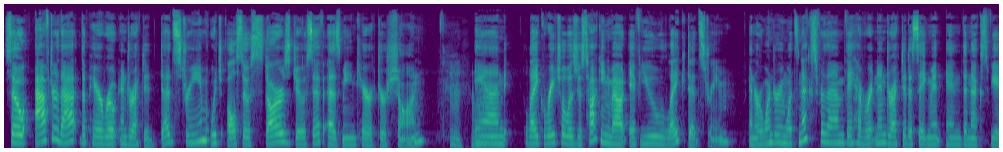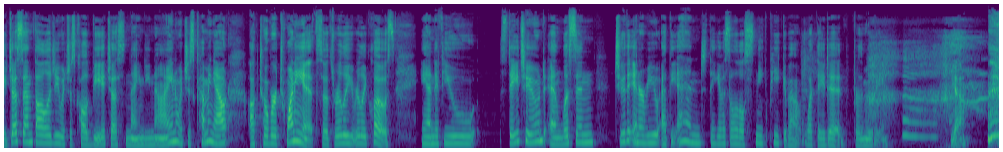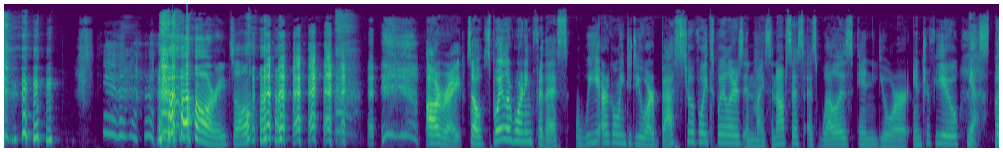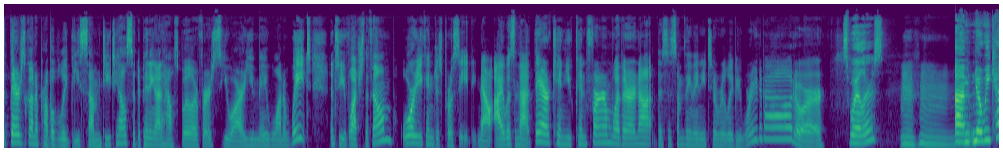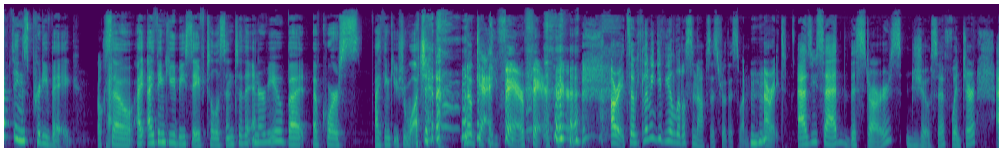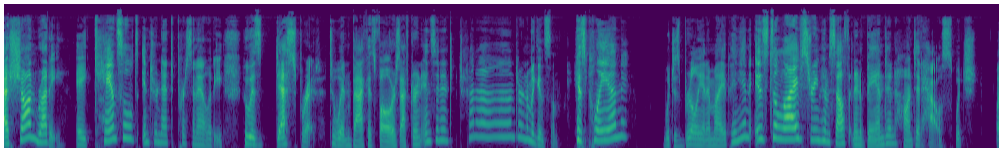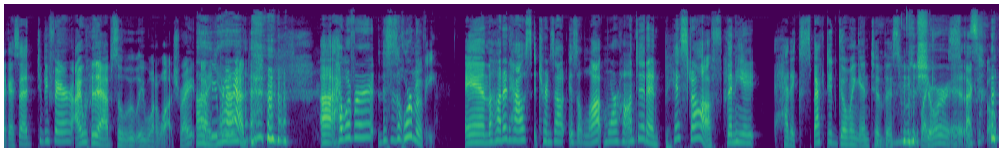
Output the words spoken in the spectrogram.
So after that, the pair wrote and directed Deadstream, which also stars Joseph as main character Shawn. Mhm. And like Rachel was just talking about, if you like Deadstream and are wondering what's next for them, they have written and directed a segment in the next VHS anthology, which is called VHS 99, which is coming out October 20th. So it's really, really close. And if you stay tuned and listen to the interview at the end, they give us a little sneak peek about what they did for the movie. Yeah. oh, Rachel. All right. So, spoiler warning for this. We are going to do our best to avoid spoilers in my synopsis as well as in your interview, yes. but there's going to probably be some details. So, depending on how spoiler verse you are, you may want to wait until you've watched the film or you can just proceed. Now, I was not there. Can you confirm whether or not this is something they need to really be worried about or? Spoilers? Mm-hmm. Um, no, we kept things pretty vague. okay. So I, I think you'd be safe to listen to the interview, but of course, I think you should watch it. okay, fair, fair, fair. All right, so let me give you a little synopsis for this one. Mhm. All right, as you said, this stars Joseph Winter as Shawn Ruddy, a canceled internet personality who is desperate to win back his followers after an incident to kind of turn him against them. His plan, which is brilliant in my opinion, is to live stream himself in an abandoned haunted house, which. Like I said, to be fair, I would absolutely want to watch, right? Uh, That'd be pretty rad. yeah. Uh, however, this is a horror movie, and the haunted house, it turns out, is a lot more haunted and pissed off than he had expected going into this like, sure is. spectacle.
